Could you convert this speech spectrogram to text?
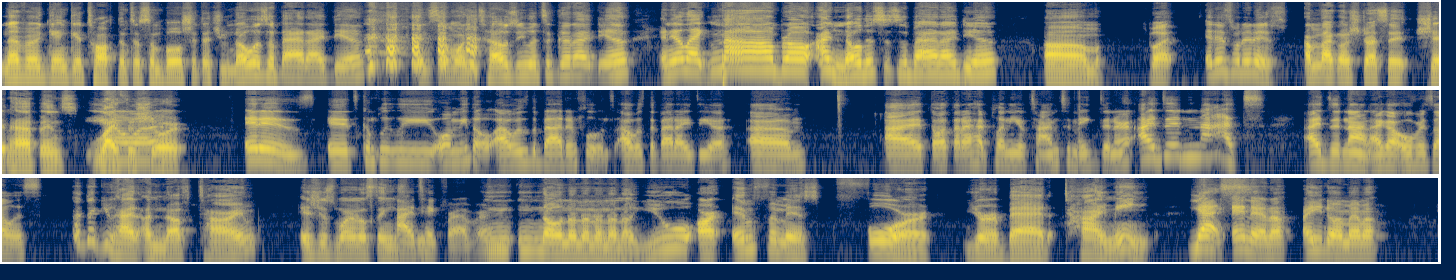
Never again get talked into some bullshit that you know is a bad idea, and someone tells you it's a good idea, and you're like, "Nah, bro, I know this is a bad idea." Um, but it is what it is. I'm not gonna stress it. Shit happens. You Life is what? short. It is. It's completely on me though. I was the bad influence. I was the bad idea. Um, I thought that I had plenty of time to make dinner. I did not. I did not. I got overzealous. I think you had enough time. It's just one of those things. I take forever. No, no, no, no, no, no. You are infamous for your bad timing. Yes. Hey, Nana, how you doing, Mama?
